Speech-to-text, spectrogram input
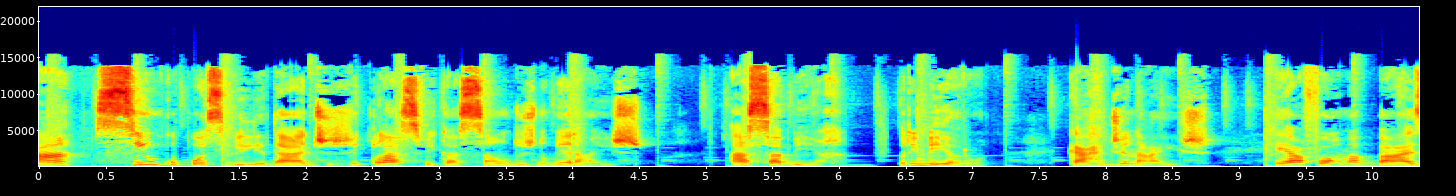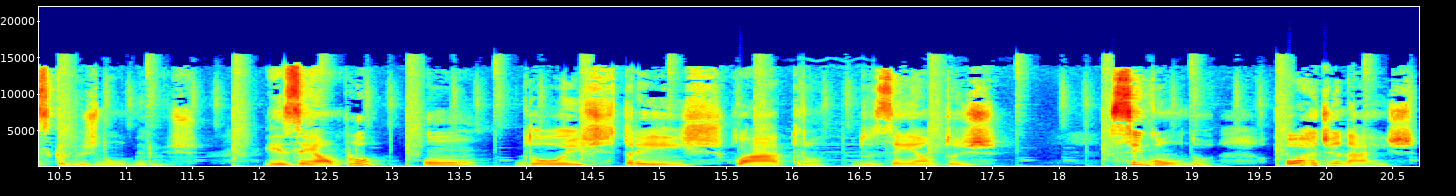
Há cinco possibilidades de classificação dos numerais, a saber: primeiro, cardinais é a forma básica dos números. Exemplo: 1, 2, 3, 4, 200. Segundo, ordinais,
